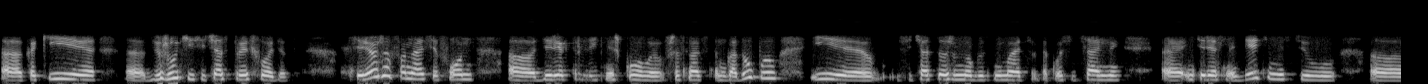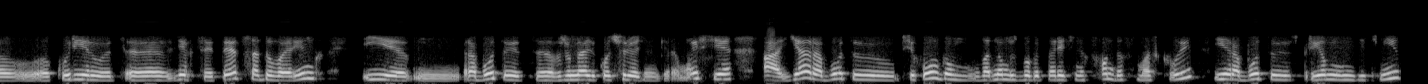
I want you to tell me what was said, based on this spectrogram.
какие движухи сейчас происходят. Сережа Афанасьев, он э, директор летней школы в шестнадцатом году был, и сейчас тоже много занимается такой социальной э, интересной деятельностью, э, курирует э, лекции ТЭД «Садовый ринг», и работает э, в журнале «Код Шрёдингера». Мы все... А, я работаю психологом в одном из благотворительных фондов Москвы и работаю с приемными детьми,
